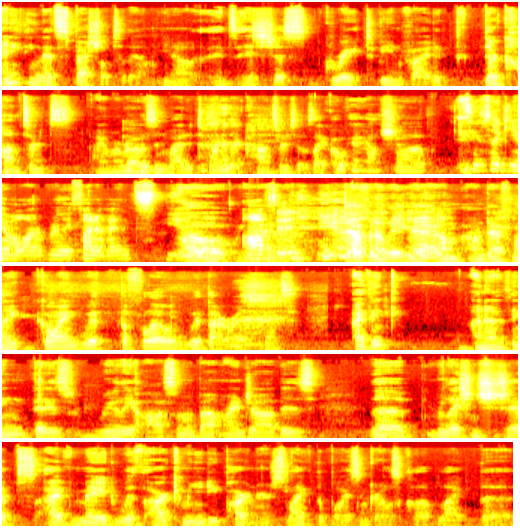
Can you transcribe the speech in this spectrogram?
anything that's special to them. You know, it's it's just great to be invited. Their concerts. I remember I was mm-hmm. invited to one of their concerts. It was like, okay, I'll show up. It seems like you have a lot of really fun events. Yeah. Oh, yeah. Often. Yeah. definitely. Yeah, I'm I'm definitely going with the flow with our residents. I think another thing that is really awesome about my job is the relationships I've made with our community partners, like the Boys and Girls Club, like the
